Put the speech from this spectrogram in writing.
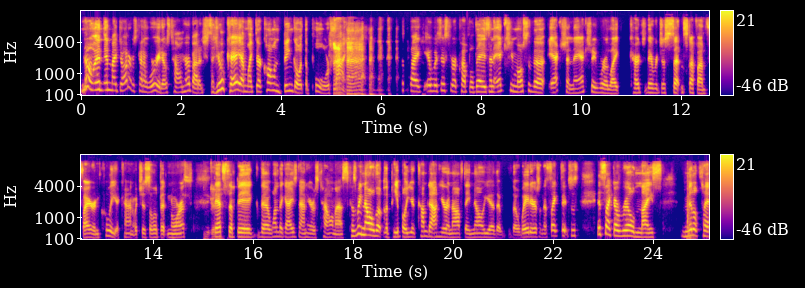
No, and, and my daughter was kind of worried. I was telling her about it. She said, "You okay?" I'm like, "They're calling bingo at the pool. We're fine." like it was just for a couple days and actually most of the action they actually were like cards they were just setting stuff on fire in Culiacan, which is a little bit north Okay. that's the big the one of the guys down here is telling us because we know that the people you come down here enough they know you the the waiters and it's like it's just it's like a real nice middle class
